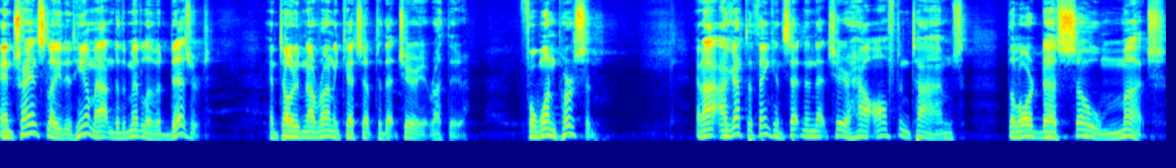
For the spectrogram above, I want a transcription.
and translated him out into the middle of a desert and told him, Now run and catch up to that chariot right there for one person. And I, I got to thinking, sitting in that chair, how oftentimes the Lord does so much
